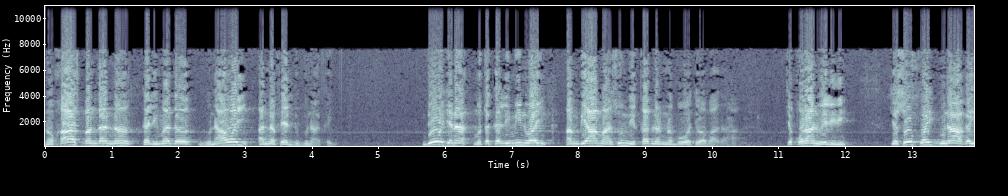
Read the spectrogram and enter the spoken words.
نو خاص بنده نه کلمه د ګناوي ان فعل د ګنا کوي دیو جنا متکلمین وای انبیاء معصوم دي قبل النبوت و بعدها چې قران ویلي دي چې څوک وای ګناه غي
